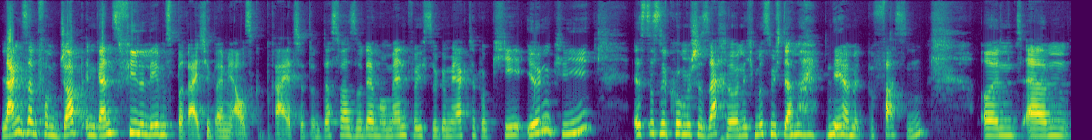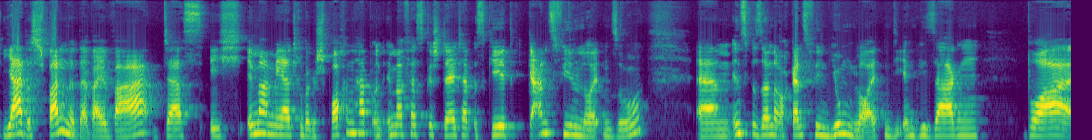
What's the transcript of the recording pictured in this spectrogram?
langsam vom Job in ganz viele Lebensbereiche bei mir ausgebreitet. Und das war so der Moment, wo ich so gemerkt habe, okay, irgendwie ist das eine komische Sache und ich muss mich da mal näher mit befassen. Und ähm, ja, das Spannende dabei war, dass ich immer mehr darüber gesprochen habe und immer festgestellt habe, es geht ganz vielen Leuten so, ähm, insbesondere auch ganz vielen jungen Leuten, die irgendwie sagen, boah,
